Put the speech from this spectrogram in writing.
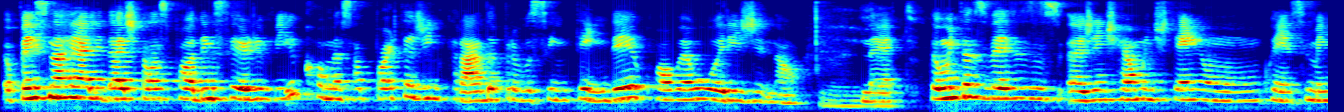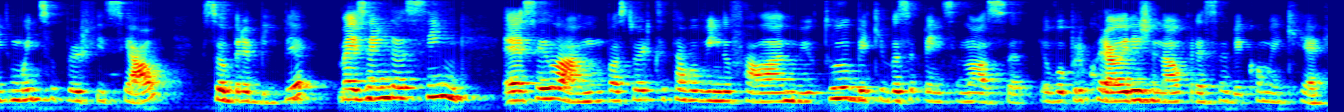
Eu penso na realidade que elas podem servir como essa porta de entrada para você entender qual é o original, é, né? Então muitas vezes a gente realmente tem um conhecimento muito superficial sobre a Bíblia, mas ainda assim é, sei lá, num pastor que você estava ouvindo falar no YouTube, que você pensa, nossa, eu vou procurar o original para saber como é que é.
